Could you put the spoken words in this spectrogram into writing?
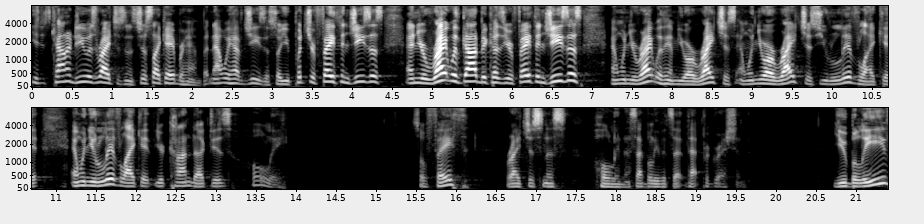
it's counted to you as righteousness, just like Abraham. But now we have Jesus. So you put your faith in Jesus, and you're right with God because of your faith in Jesus. And when you're right with Him, you are righteous. And when you are righteous, you live like it. And when you live like it, your conduct is holy. So faith, righteousness, holiness. I believe it's that, that progression. You believe,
